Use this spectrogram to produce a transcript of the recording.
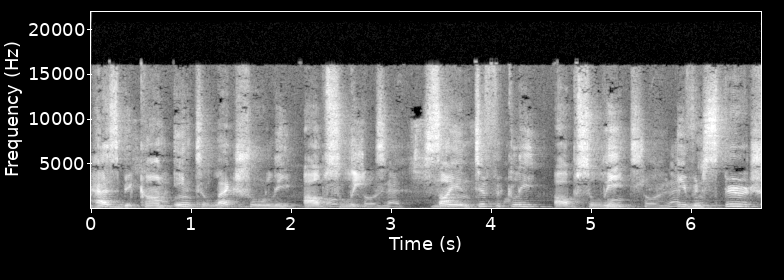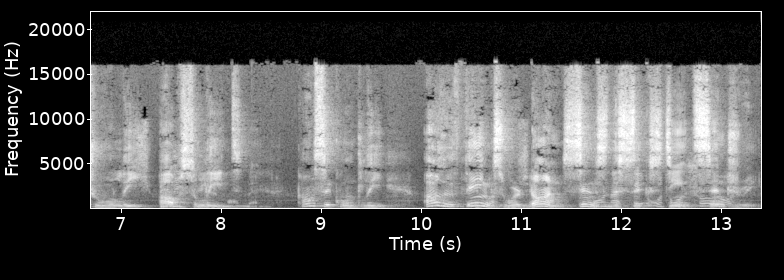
has become intellectually obsolete, scientifically obsolete, even spiritually obsolete. Consequently, other things were done since the 16th century.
